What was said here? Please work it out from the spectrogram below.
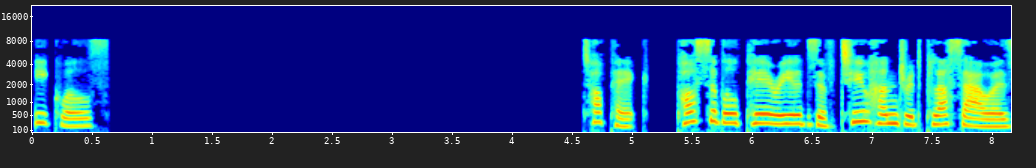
Equals. Topic. Possible periods of 200 plus hours.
